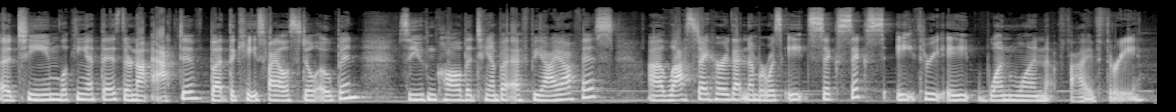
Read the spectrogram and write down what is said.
a team looking at this. They're not active, but the case file is still open. So you can call the Tampa FBI office. Uh, last I heard, that number was 866 838 1153.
